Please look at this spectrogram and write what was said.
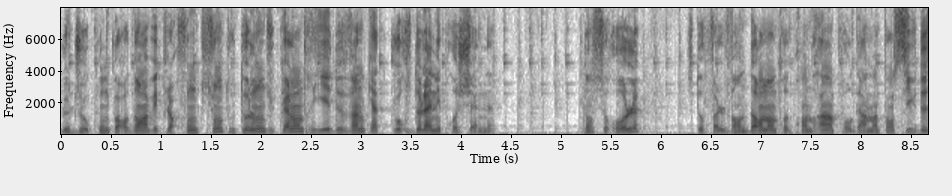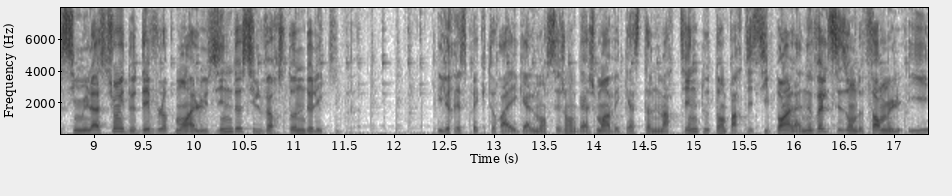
le duo concordant avec leurs fonctions tout au long du calendrier de 24 courses de l'année prochaine. Dans ce rôle, Stoffel Van Dorn entreprendra un programme intensif de simulation et de développement à l'usine de Silverstone de l'équipe. Il respectera également ses engagements avec Aston Martin tout en participant à la nouvelle saison de Formule E,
